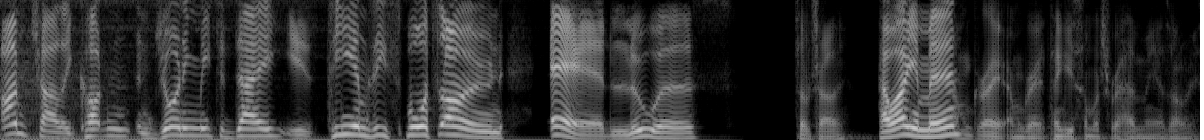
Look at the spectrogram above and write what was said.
I'm Charlie Cotton, and joining me today is TMZ Sports' own Ed Lewis. What's up, Charlie? How are you, man? I'm great. I'm great. Thank you so much for having me, as always.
